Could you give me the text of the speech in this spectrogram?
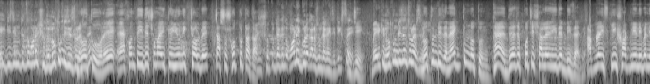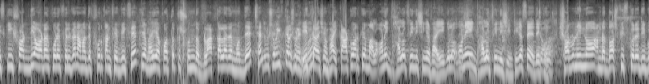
এই ডিজাইনটা তো অনেক সুন্দর নতুন ডিজাইন চলে নতুন এখন তো ঈদের সময় একটু ইউনিক চলবে চারশো সত্তর টাকা। সত্তরটা কিন্তু অনেকগুলো কালেকশন দেখাইছে ঠিক আছে? জি। ভাই এটা কি নতুন ডিজাইন চলে আসছে নতুন ডিজাইন একদম নতুন। হ্যাঁ দুই হাজার পঁচিশ সালের ঈদের ডিজাইন। আপনারা স্ক্রিনশট নিয়ে নেবেন স্ক্রিনশট দিয়ে অর্ডার করে ফেলবেন আমাদের ফুরকান ফেব্রিক্সে যে ভাইয়া কতটা সুন্দর ব্ল্যাক কালারের মধ্যে সব ঈদ কালেকশন ঈদ কালেকশন। ভাই কাটওয়ার্কের মাল অনেক ভালো ফিনিশিং এর ভাই। এগুলো অনেক ভালো ফিনিশিং ঠিক আছে? দেখুন সর্বনিম্ন আমরা দশ পিস করে দিব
